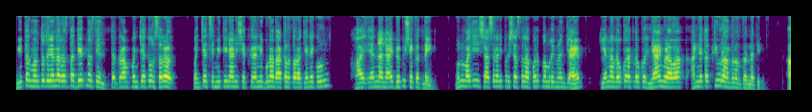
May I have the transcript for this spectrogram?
मी तर म्हणतो जर यांना रस्ता देत नसेल तर ग्रामपंचायतवर सरळ पंचायत समितीने आणि शेतकऱ्यांनी गुन्हा दाखल करा जेणेकरून हा यांना न्याय भेटू शकत नाही. म्हणून माझी शासन आणि प्रशासनाला परत नम्र विनंती आहे की यांना लवकरात लवकर न्याय मिळावा अन्यथा तीव्र आंदोलन करण्यात येईल. हा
